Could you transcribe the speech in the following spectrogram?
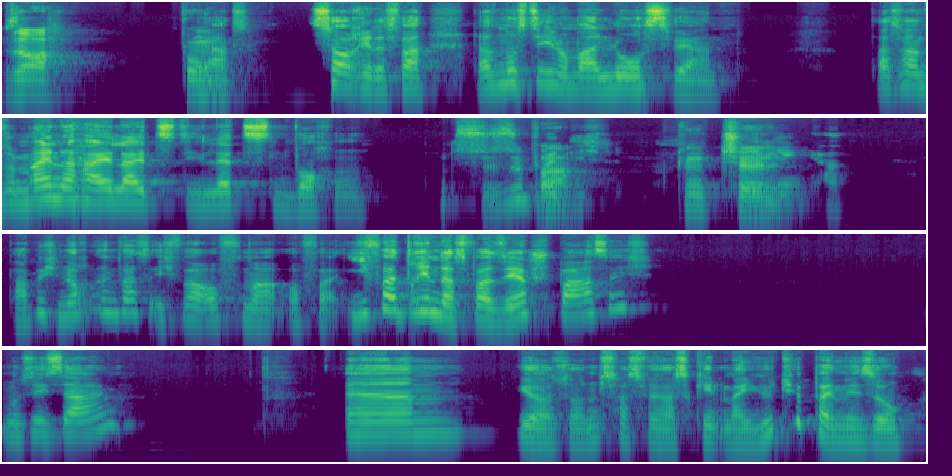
So. Punkt. Sorry, das war, das musste ich nochmal loswerden. Das waren so meine Highlights die letzten Wochen. Super. Ich Klingt schön. Habe ich noch irgendwas? Ich war auf, mal auf der IFA drin, das war sehr spaßig. Muss ich sagen. Ähm, ja, sonst, was, was geht bei YouTube bei mir so?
